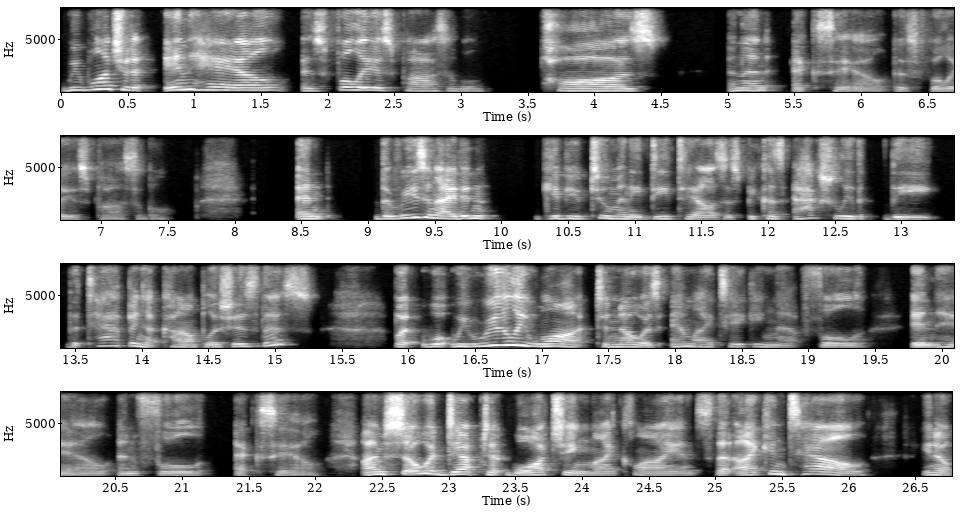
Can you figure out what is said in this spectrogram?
We want you to inhale as fully as possible, pause, and then exhale as fully as possible. And the reason I didn't give you too many details is because actually the, the, the tapping accomplishes this. But what we really want to know is, am I taking that full inhale and full exhale. I'm so adept at watching my clients that I can tell, you know,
